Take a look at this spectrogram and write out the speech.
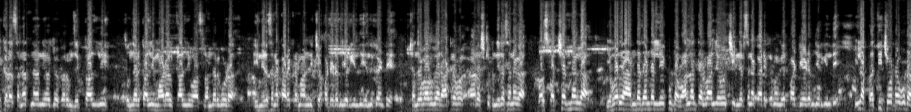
ఇక్కడ సనత్న నియోజకవర్గం జెక్ colony Sundar colony model colony వాసులందరూ కూడా ఈ నిరసన కార్యక్రమాన్ని చేపట్టడం జరిగింది. ఎందుకంటే చంద్రబాబు గారు అక్రమ అరెస్టుకు నిరసనగా వారు స్వచ్ఛందంగా ఎవరి అండదండలు లేకుండా వాళ్ళంతా వాళ్ళే వచ్చి నిరసన కార్యక్రమం ఏర్పాటు చేయడం జరిగింది. ఇలా ప్రతి చోట కూడా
